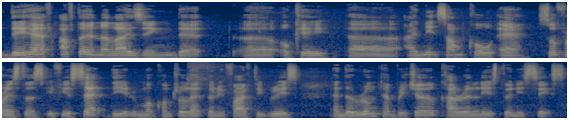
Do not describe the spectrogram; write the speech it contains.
they have after analyzing that uh, okay uh, I need some cold air. So for instance if you set the remote controller at 25 degrees and the room temperature currently is 26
